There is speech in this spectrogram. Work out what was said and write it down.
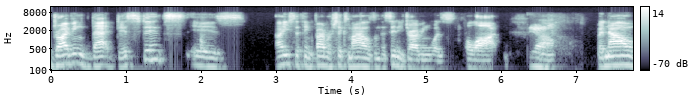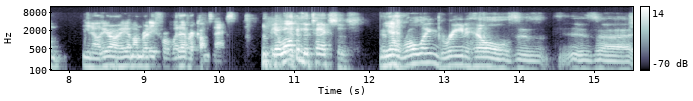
driving that distance is I used to think five or six miles in the city driving was a lot. yeah, But now, you know, here I am, I'm ready for whatever comes next. yeah. Welcome to Texas. Yeah. The rolling green hills is is uh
